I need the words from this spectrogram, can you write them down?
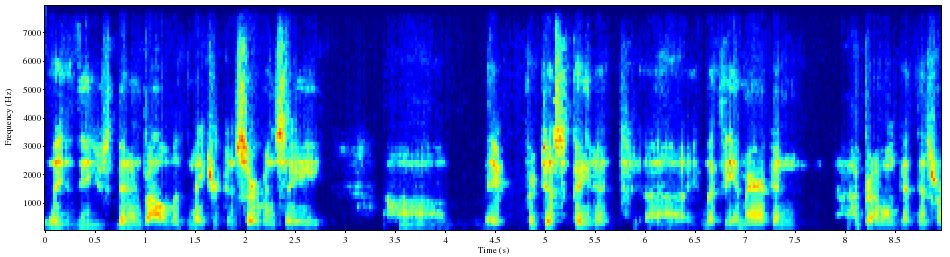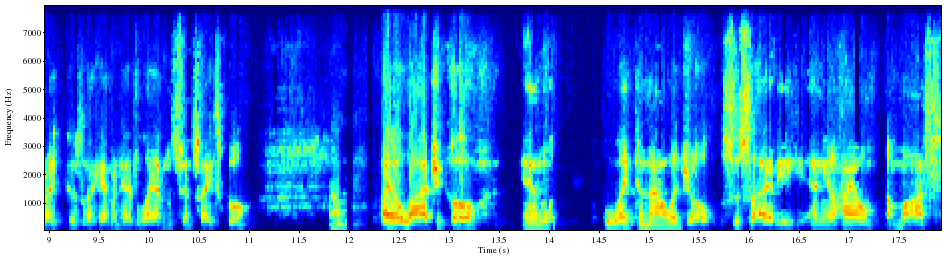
He's been involved with Nature Conservancy. Uh, they've participated uh, with the American, I probably won't get this right because I haven't had Latin since high school, oh. Bryological and Lichenological Society and the Ohio Moss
